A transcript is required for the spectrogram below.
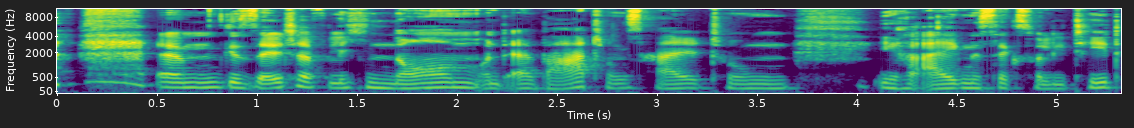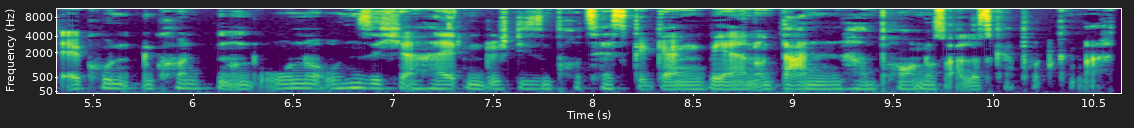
ähm, gesellschaftlichen Normen und Erwartungshaltungen ihre eigene Sexualität erkunden konnten und ohne Unsicherheiten durch diesen Prozess gegangen wären und dann haben Pornos alles kaputt gemacht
